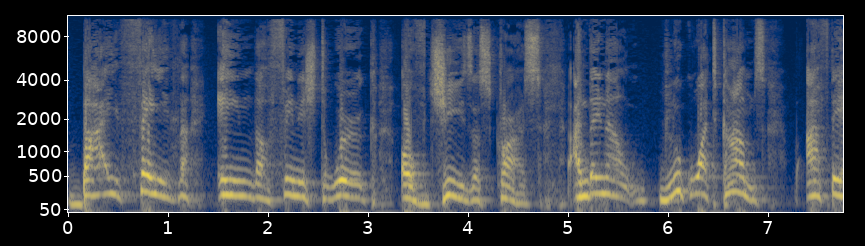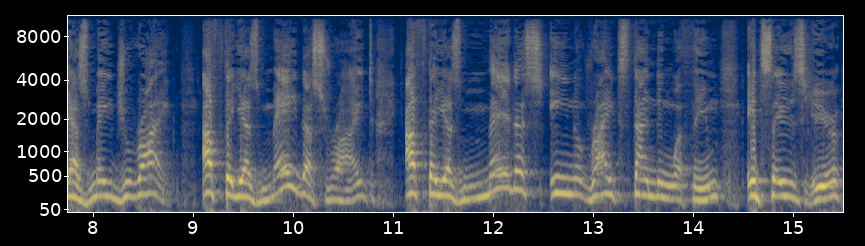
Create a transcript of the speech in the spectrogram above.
by faith in the finished work of Jesus Christ. And then now look what comes after he has made you right after he has made us right, after he has made us in right standing with him, it says here,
